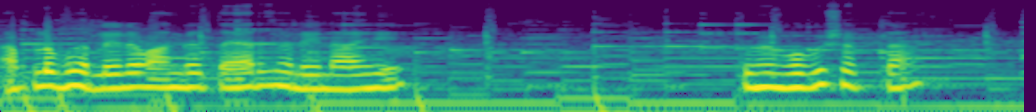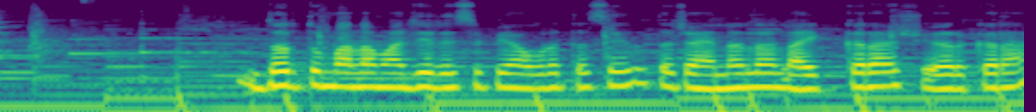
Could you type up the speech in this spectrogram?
आपलं भरलेलं वांग तयार झालेलं आहे. तुम्ही बघू शकता. जर तुम्हाला माझी रेसिपी आवडत असेल तर चॅनलला लाईक करा शेअर करा.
